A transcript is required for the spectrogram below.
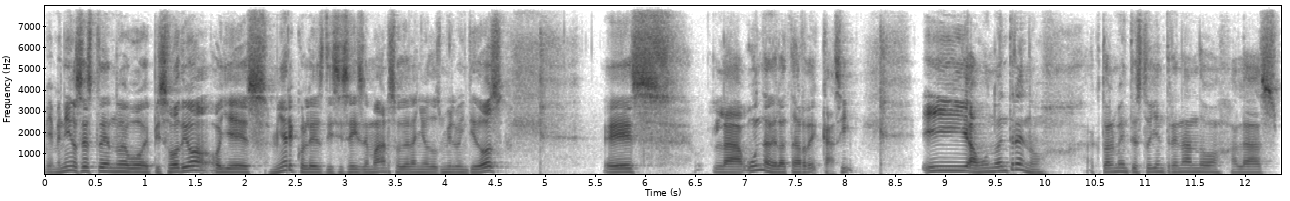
Bienvenidos a este nuevo episodio. Hoy es miércoles 16 de marzo del año 2022. Es la una de la tarde, casi, y aún no entreno. Actualmente estoy entrenando a las,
